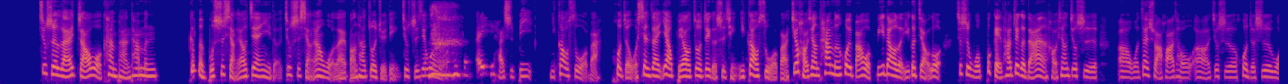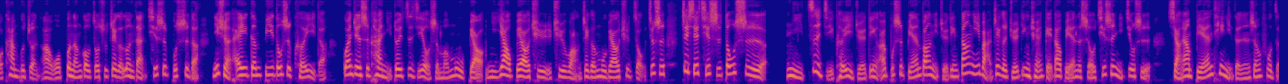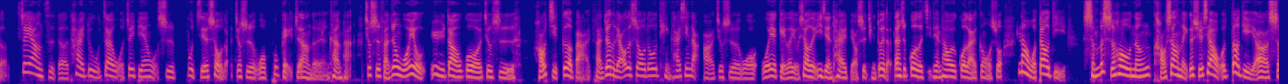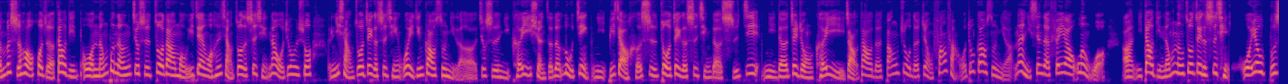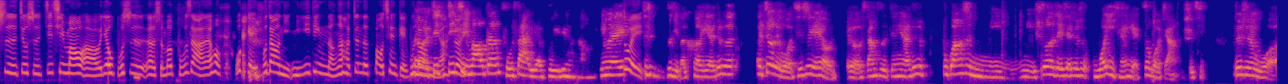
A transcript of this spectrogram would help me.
就是来找我看盘，他们根本不是想要建议的，就是想让我来帮他做决定，就直接问我 A 还是 B。你告诉我吧，或者我现在要不要做这个事情？你告诉我吧，就好像他们会把我逼到了一个角落，就是我不给他这个答案，好像就是呃我在耍滑头啊，就是或者是我看不准啊，我不能够做出这个论断。其实不是的，你选 A 跟 B 都是可以的，关键是看你对自己有什么目标，你要不要去去往这个目标去走，就是这些其实都是。你自己可以决定，而不是别人帮你决定。当你把这个决定权给到别人的时候，其实你就是想让别人替你的人生负责。这样子的态度，在我这边我是不接受的，就是我不给这样的人看盘。就是反正我有遇到过，就是。好几个吧，反正聊的时候都挺开心的啊。就是我我也给了有效的意见，他也表示挺对的。但是过了几天，他会过来跟我说：“那我到底什么时候能考上哪个学校？我到底啊什么时候或者到底我能不能就是做到某一件我很想做的事情？”那我就会说：“你想做这个事情，我已经告诉你了，就是你可以选择的路径，你比较合适做这个事情的时机，你的这种可以找到的帮助的这种方法，我都告诉你了。那你现在非要问我啊，你到底能不能做这个事情？我。”又不是就是机器猫啊，又不是呃什么菩萨，然后我给不到你，你一定能啊！真的抱歉给不到你啊。机器猫跟菩萨也不一定能，因为对，这是你自己的课业。就是在这里，我其实也有有相似的经验，就是不光是你你说的这些，就是我以前也做过这样的事情。就是我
